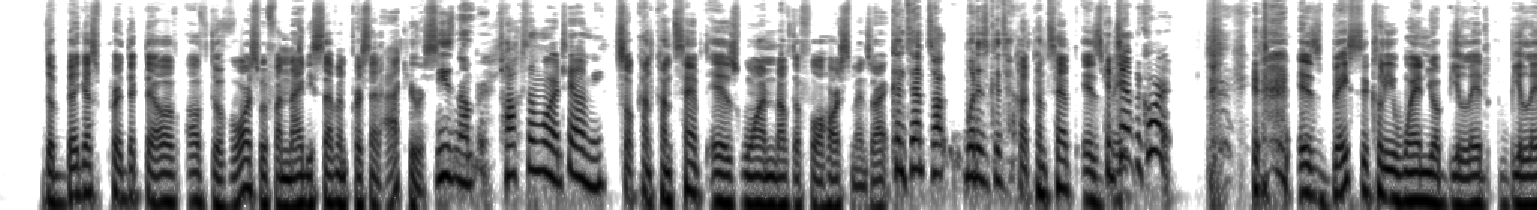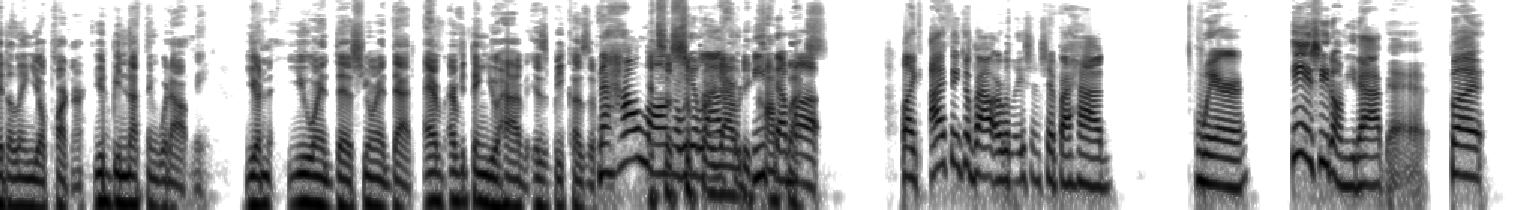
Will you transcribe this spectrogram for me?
the biggest predictor of, of divorce with a 97% accuracy. These numbers. Talk some more. Tell me. So con- contempt is one of the four horsemen, right? Contempt talk. What is contempt? Con- contempt is ba- Contempt the court. is basically when you're belit- belittling your partner. You'd be nothing without me. you're you ain't this, you ain't that. Ev- everything you have is because of me. Now, how long are we allowed to beat them up? Like, I think about a relationship I had where he ain't cheat on me that bad. But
